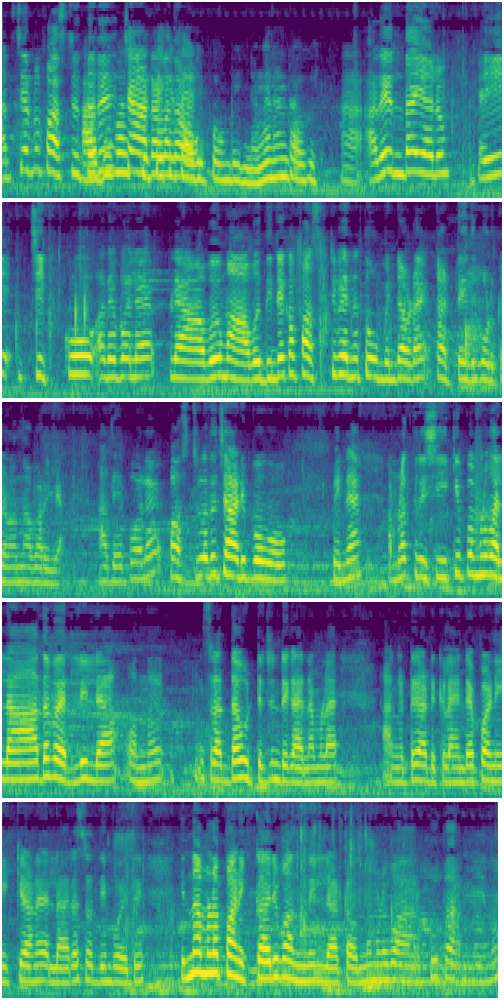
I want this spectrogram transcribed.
അത് ചിലപ്പോ ഫസ്റ്റ് ചാടുള്ളതാവും പിന്നെ അങ്ങനെ ഉണ്ടാവും. ആ അതെന്തായാലും ഈ ചിക്കു അതേപോലെ പ്ലാവ് മാവ് ഇതിന്റെ ഒക്കെ ഫസ്റ്റ് വരുന്ന തൂമ്പിന്റെ അവിടെ കട്ട് ചെയ്ത് കൊടുക്കണം എന്നാ പറയാ. അതേപോലെ ഫസ്റ്റ് ഉള്ളത് ചാടിപ്പോവോ? പിന്നെ നമ്മളെ കൃഷിക്ക് ഇപ്പം നമ്മൾ വല്ലാതെ വരലില്ല. ഒന്ന് ശ്രദ്ധ വിട്ടിട്ടുണ്ട്. കാരണം നമ്മളെ അങ്ങോട്ട് അടുക്കളേന്റെ പണിക്കാണ് എല്ലാവരും ശ്രദ്ധയും പോയത്. ഇന്ന് നമ്മളെ പണിക്കാർ വന്നില്ല കേട്ടോ. ഒന്ന് നമ്മൾ വാർപ്പ് പറഞ്ഞിരുന്നു.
